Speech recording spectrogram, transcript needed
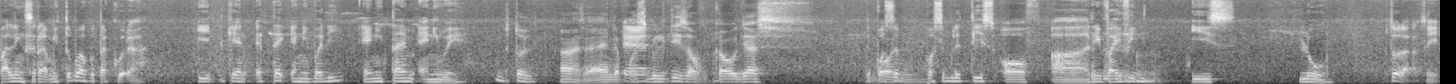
paling seram Itu pun aku takut lah. It can attack anybody Anytime, anywhere. Betul. Ha, And the possibilities of Kau just The possi- possibilities of uh, Reviving Is Low. Betul tak Syed?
